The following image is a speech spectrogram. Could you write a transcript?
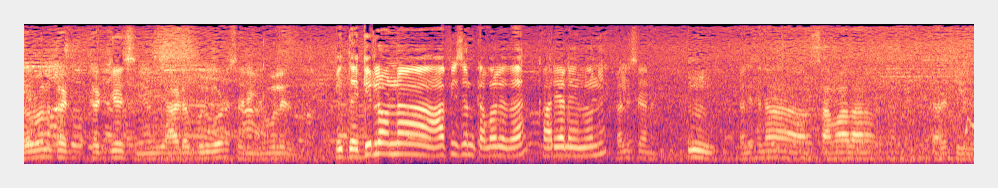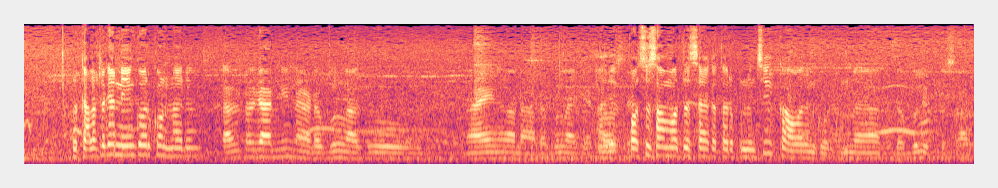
రోజులు కట్ కట్ చేసి ఆ డబ్బులు కూడా సరిగ్గా ఇవ్వలేదు. మీ దగ్గరలో ఉన్న ఆఫీసుని కలవలేదా కార్యాలయంలోనే? కలిశాను. ఉమ్. కలిసిన సమాధానం కరెక్ట్ లేదు ఇప్పుడు కలెక్టర్ గారిని ఏం కోరుకుంటున్నారు? కలెక్టర్ గారిని నా డబ్బులు నాకు న్యాయంగా నా డబ్బులు నాకు? పశు సంవర్ధ శాఖ తరపు నుంచి కావాలని కోరుకుంటున్నారు. నాకు డబ్బులు ఇప్పుడు సార్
